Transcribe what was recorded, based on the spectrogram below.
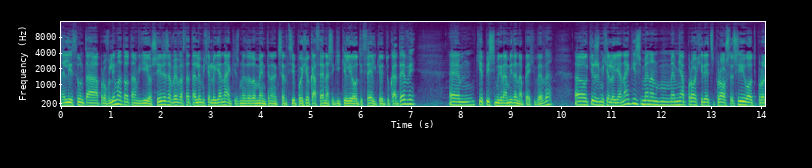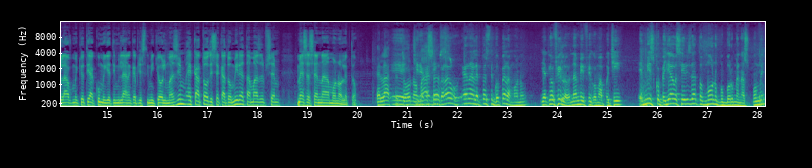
λυθούν τα προβλήματα όταν βγει ο ΣΥΡΙΖΑ. Βέβαια, αυτά τα λέει ο Μιχελογιαννάκης με δεδομένη την ανεξαρτησία που έχει ο καθένας εκεί και λέει ό,τι θέλει και ό,τι του κατέβει. Ε, και επίσημη γραμμή δεν απέχει βέβαια. Ε, Ο κύριος Μιχελογιαννάκης με, έναν- με μια πρόχειρη έτσι πρόσθεση, ό,τι προλάβουμε και ό,τι ακούμε γιατί μιλάνε κάποια στιγμή και όλοι μαζί, 100 δισεκατομμύρια τα μάζεψε μέσα σε ένα μονόλεπτο. Ελάτε, Ε, το κύριε όνομά σας. Χατζηνικολάου, ένα λεπτό στην κοπέλα μόνο, γιατί οφείλω να μην φύγουμε από εκεί. Εμείς, κοπελιά, ο ΣΥΡΙΖΑ, το μόνο που μπορούμε να σου πούμε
